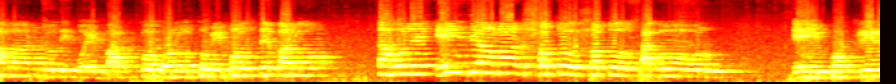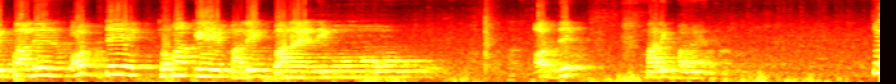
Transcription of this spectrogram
আবার যদি ওই বাক্য বলো তুমি বলতে পারো, তাহলে এই যে আমার শত শত ছাগল, এই বকরির পালের অর্ধেক তোমাকে মালিক বানায় দিব। অর্ধেক মালিক বানায় দিব। তো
